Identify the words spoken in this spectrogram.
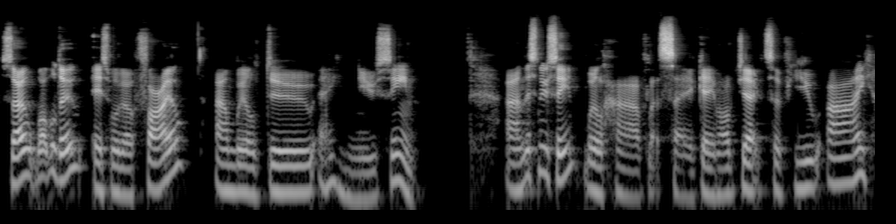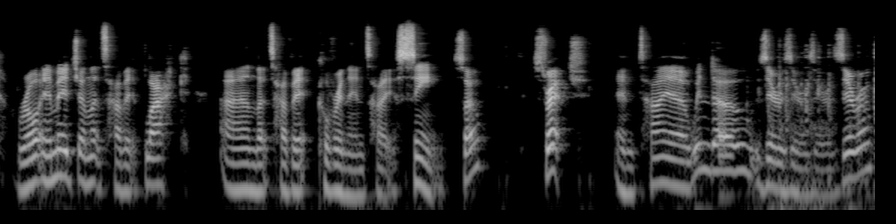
So what we'll do is we'll go File, and we'll do a new scene. And this new scene will have, let's say, a game object of UI, raw image, and let's have it black, and let's have it covering the entire scene. So, stretch, entire window, 0000,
